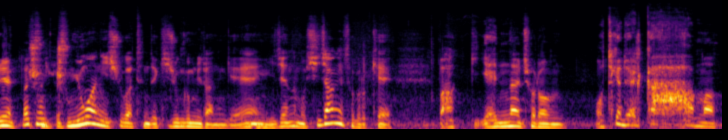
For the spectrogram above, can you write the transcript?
예, 주, 말씀하십시오. 중요한 이슈 같은데 기준금리라는 게 음. 이제는 뭐 시장에서 그렇게 막 옛날처럼 어떻게 될까 막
